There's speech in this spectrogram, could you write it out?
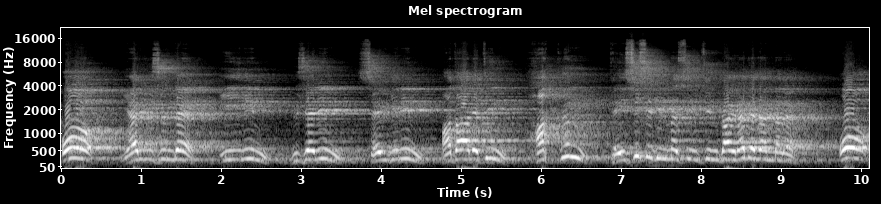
o yeryüzünde iyinin, güzelin, sevginin, adaletin, hakkın tesis edilmesi için gayret edenlere, o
